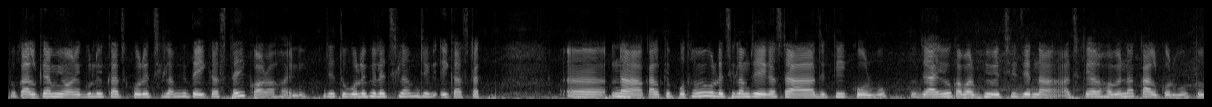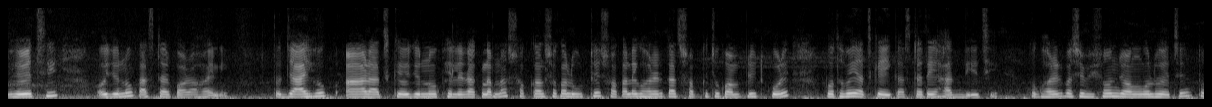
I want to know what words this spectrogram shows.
তো কালকে আমি অনেকগুলো কাজ করেছিলাম, কিন্তু এই কাজটাই করা হয়নি। যেহেতু বলে ফেলেছিলাম যে এই কাজটা না, কালকে প্রথমে বলেছিলাম যে এই কাজটা আজকেই করব। তো যাই হোক, আবার ভেবেছি যে না, আজকে আর হবে না, কাল করব। তো ভেবেছি ওই জন্য কাজটা আর করা হয়নি। তো যাই হোক, আর আজকে ওই জন্য ফেলে রাখলাম না। সকাল সকাল উঠে সকালে ঘরের কাজ সব কিছু কমপ্লিট করে প্রথমেই আজকে এই কাজটাতেই হাত দিয়েছি। তো ঘরের পাশে ভীষণ জঙ্গল হয়েছে। তো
